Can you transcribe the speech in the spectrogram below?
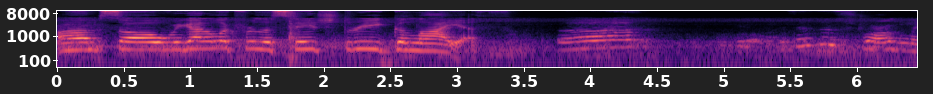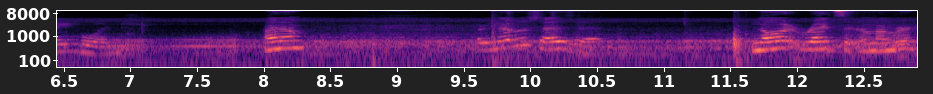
Um, so we gotta look for the stage three Goliath. Uh, this is a strong language. I know. But it never says it. No, it writes it, remember?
